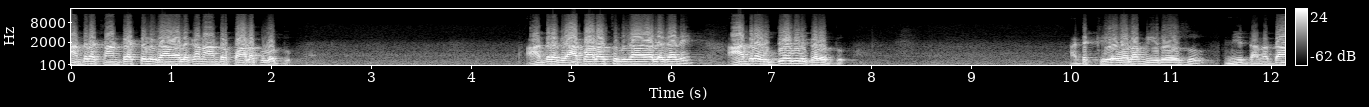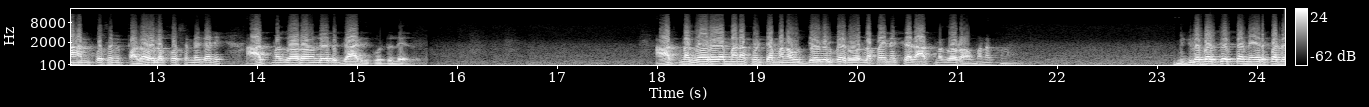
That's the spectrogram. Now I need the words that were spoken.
ఆంధ్ర కాంట్రాక్టర్లు కావాలి కానీ ఆంధ్ర పాలకులు వద్దు. ఆంధ్ర వ్యాపారస్తులు కావాలి కానీ ఆంధ్ర ఉద్యోగులు వద్దు అంటే కేవలం ఈరోజు మీ ధనదాహం కోసం మీ పదవుల కోసమే కానీ ఆత్మగౌరవం లేదు గాడిద గుడ్డు లేదు. ఆత్మగౌరవం మనకుంటే మన ఉద్యోగులపై రోడ్లపైన ఎక్కారు ఆత్మగౌరవం మనకు. మిగిలిన బడ్జెట్తో ఏర్పడ్డ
